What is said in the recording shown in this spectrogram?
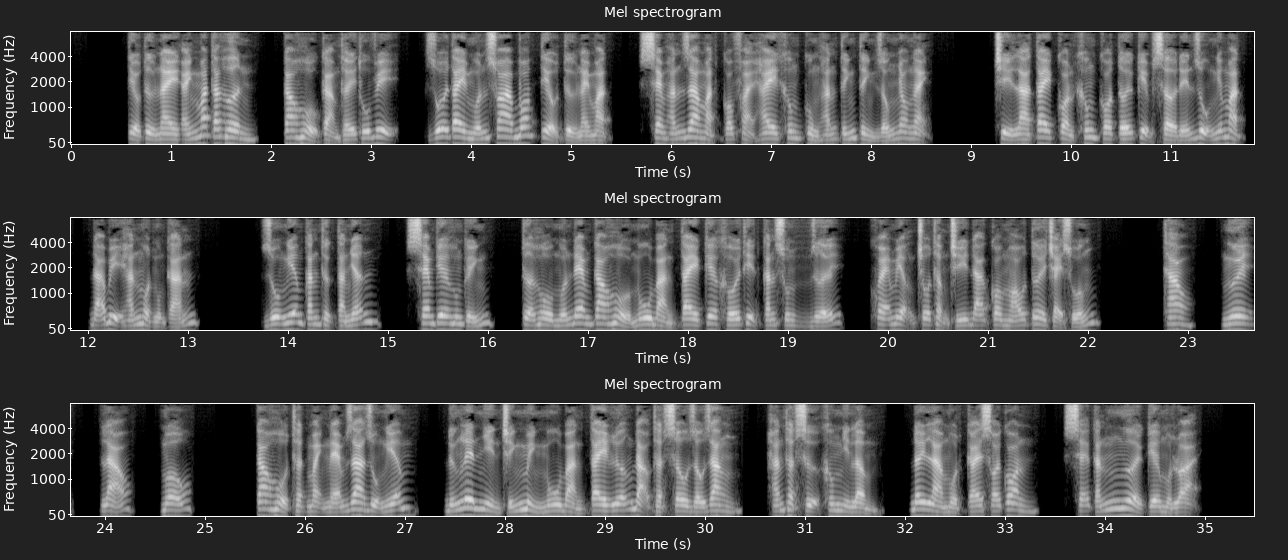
Tiểu tử này ánh mắt tác hơn, cao hổ cảm thấy thú vị, duỗi tay muốn xoa bóp tiểu tử này mặt, xem hắn ra mặt có phải hay không cùng hắn tính tình giống nhau ngạnh. Chỉ là tay còn không có tới kịp sờ đến dụ nghiễm mặt, đã bị hắn một ngụm cắn. Dụ nghiễm cắn thực tàn nhẫn, xem kia hung kính, tựa hồ muốn đem cao hổ mu bàn tay kia khối thịt cắn xuống dưới, khoe miệng chỗ thậm chí đã có máu tươi chảy xuống. Thao, ngươi, lão, mẫu. Cao hổ thật mạnh ném ra dụ nghiễm, đứng lên nhìn chính mình mu bàn tay lưỡng đạo thật sâu dấu răng, hắn thật sự không nhìn lầm, đây là một cái sói con, sẽ cắn người kia một loại.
